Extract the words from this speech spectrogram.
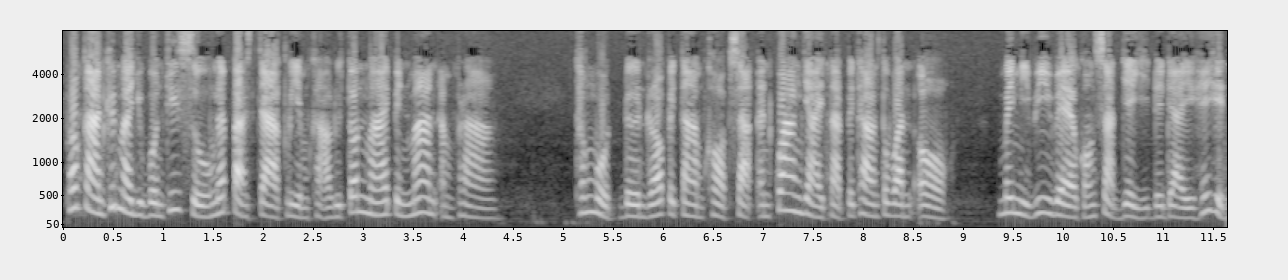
เพราะการขึ้นมาอยู่บนที่สูงและปราจากเหลี่ยมขาวหรือต้นไม้เป็นม่านอำพราง ทั้งหมดเดินรอบไปตามขอบสระอันกว้างใหญ่ตัดไปทางตะวันออก ไม่มีวี่แววของสัตว์ใหญ่ใด ๆ ให้เห็น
